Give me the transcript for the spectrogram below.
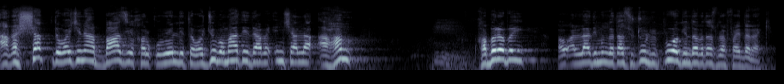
هغه شک د وجنه بعضی خلق ویل د توجه به ماته دا به ان شاء الله اهم خبره به او الله دې موږ تاسو ټول په پوهه کې دا به تاسو له فائدہ راکړي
